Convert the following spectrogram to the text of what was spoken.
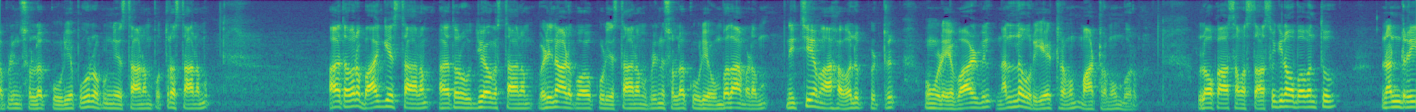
அப்படின்னு சொல்லக்கூடிய பூர்வ புண்ணியஸ்தானம் புத்திரஸ்தானமும் அதை தவிர பாக்கியஸ்தானம் அதை தவிர உத்தியோகஸ்தானம் வெளிநாடு போகக்கூடிய ஸ்தானம் அப்படின்னு சொல்லக்கூடிய ஒன்பதாம் இடமும் நிச்சயமாக வலுப்பெற்று உங்களுடைய வாழ்வில் நல்ல ஒரு ஏற்றமும் மாற்றமும் வரும். லோகா சமஸ்தா சுகினோ பவந்து. நன்றி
